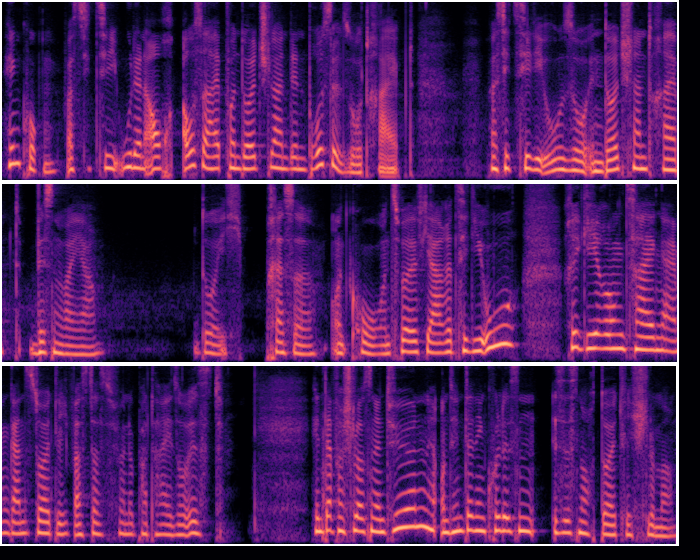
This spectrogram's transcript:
hingucken, was die CDU denn auch außerhalb von Deutschland in Brüssel so treibt. Was die CDU so in Deutschland treibt, wissen wir ja. Durch Presse und Co. Und zwölf Jahre CDU-Regierung zeigen einem ganz deutlich, was das für eine Partei so ist. Hinter verschlossenen Türen und hinter den Kulissen ist es noch deutlich schlimmer.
